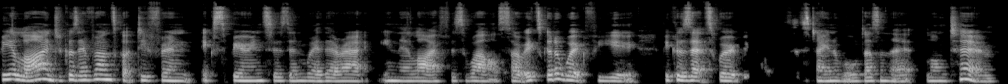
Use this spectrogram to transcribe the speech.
be aligned because everyone's got different experiences and where they're at in their life as well. So it's got to work for you because that's where it becomes sustainable, doesn't it, long term?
